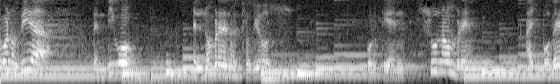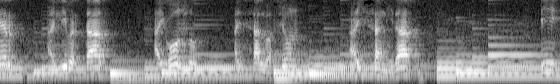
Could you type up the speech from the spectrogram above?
buenos días. Bendigo el nombre de nuestro Dios, porque en su nombre hay poder, hay libertad, hay gozo, hay salvación, hay sanidad. Y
